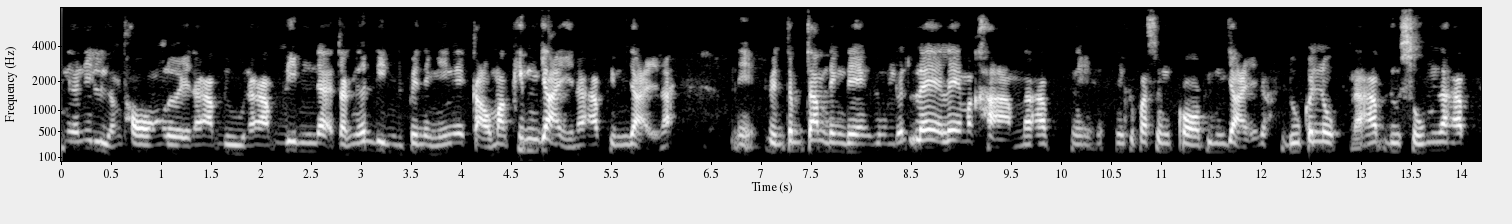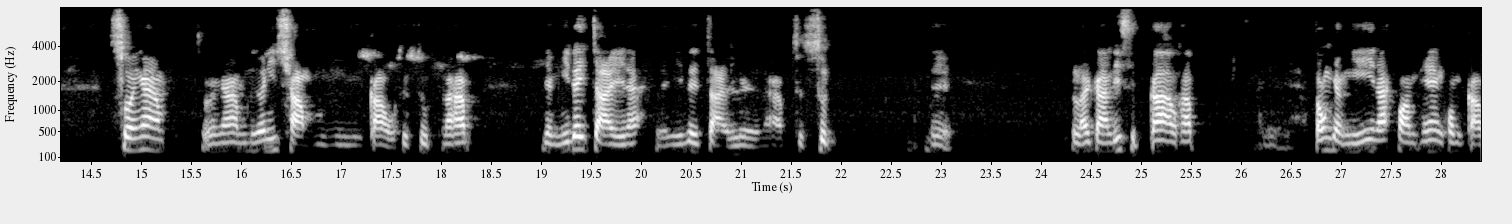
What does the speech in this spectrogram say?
เนื้อนี่เหลืองทองเลยนะครับ ดูนะครับ ดินเนี่ยจากเนื้อดินเป็นอย่างนี้เนี่ยเก่ามากพิมพ์ใหญ่นะครับ พิมพ์ใหญ่นะนี่เป็นจำๆแดงๆคือเลือดแร่แร่มะขามนะครับ นี่นี่คือปลาซุ้มกอพิมพ์ใหญ่นะดูกระหนกนะครับ ดูซุ้มนะครับ สวยงามสวยงามเนื้อนี่ฉ่ำเก่าสุดๆนะครับ อย่างนี้ได้ใจนะ อย่างนี้ได้ใจเลยนะครับ สุดๆนี่ รายการที่สิบเก้าครับ ต้องอย่างนี้นะ ความแห้งความเก่า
